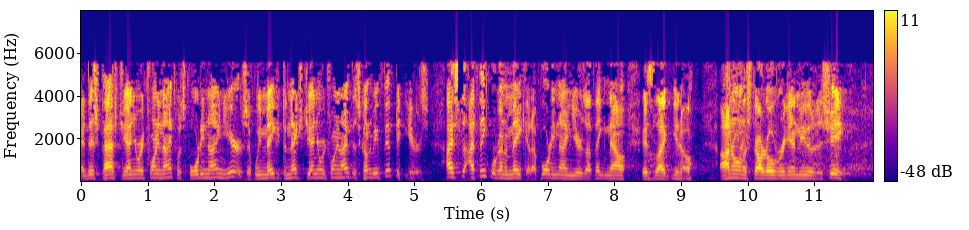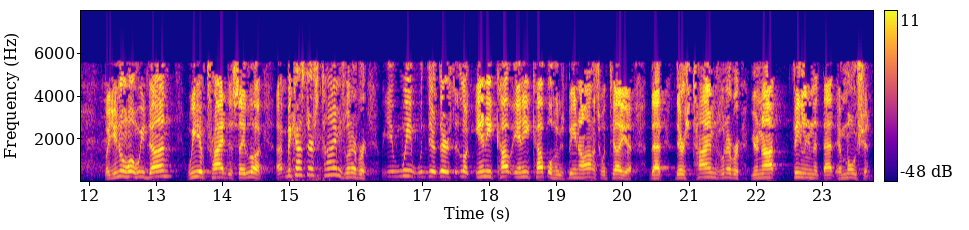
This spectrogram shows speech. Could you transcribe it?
And this past January 29th was 49 years. If we make it to next January 29th, it's going to be 50 years. I, st- I think we're going to make it. At 49 years, I think now it's like, you know, I don't want to start over again, neither does she. But you know what we've done? We have tried to say, look, uh, because there's times whenever we, there, there's, look, any any couple who's being honest would tell you that there's times whenever you're not feeling that, that emotion.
